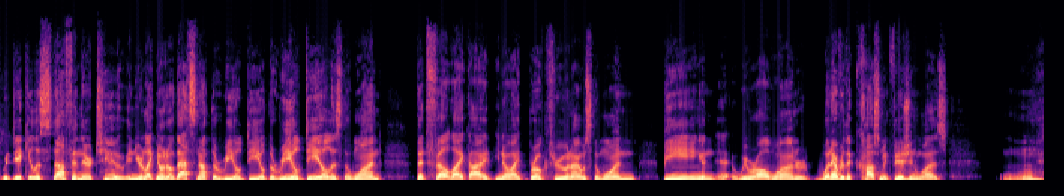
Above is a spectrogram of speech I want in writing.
ridiculous stuff in there too. And you're like, no, no, that's not the real deal. The real deal is the one that felt like I, you know, I broke through and I was the one being and uh, we were all one or whatever the cosmic vision was. Mm,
